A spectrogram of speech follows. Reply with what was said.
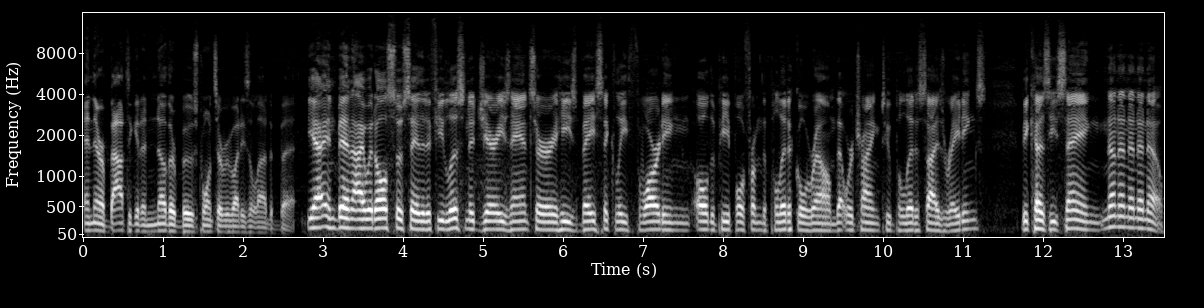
and they're about to get another boost once everybody's allowed to bet. Yeah, and Ben, I would also say that if you listen to Jerry's answer, he's basically thwarting all the people from the political realm that were trying to politicize ratings because he's saying, no, no, no, no, no.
